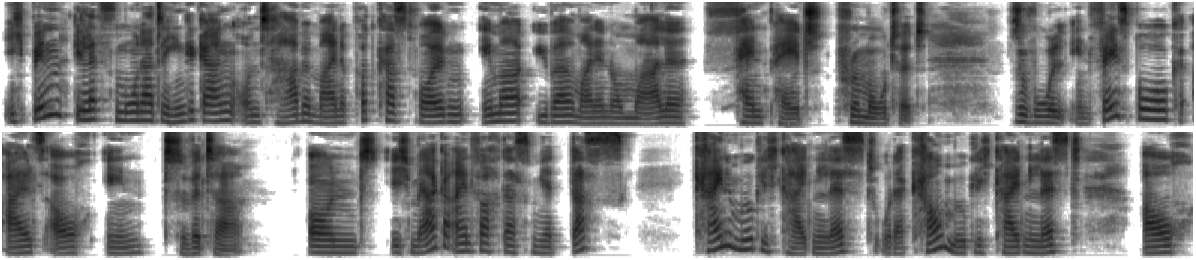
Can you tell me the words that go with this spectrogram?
Ich bin die letzten Monate hingegangen und habe meine Podcast-Folgen immer über meine normale Fanpage promoted. Sowohl in Facebook als auch in Twitter. Und ich merke einfach, dass mir das keine Möglichkeiten lässt oder kaum Möglichkeiten lässt, auch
